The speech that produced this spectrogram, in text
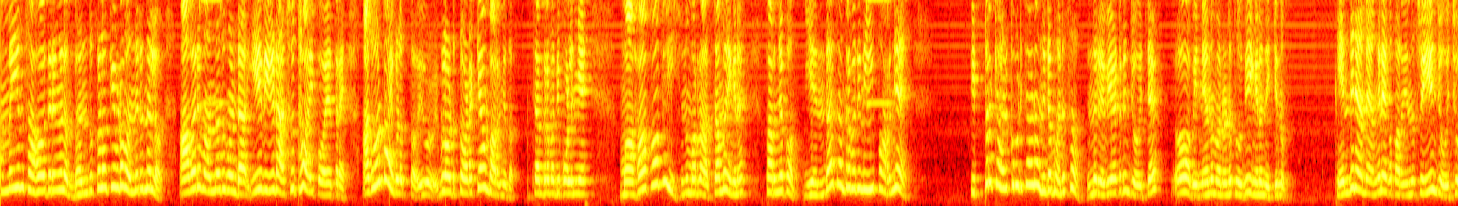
അമ്മയും സഹോദരങ്ങളും ബന്ധുക്കളൊക്കെ ഇവിടെ വന്നിരുന്നല്ലോ. അവർ വന്നതുകൊണ്ട് ഈ വീട് അശുദ്ധമായി പോയത്രേ. അതുകൊണ്ടാണ് ഇവൾ ഇവളോട് തുടയ്ക്കാൻ പറഞ്ഞത്. ചന്ദ്രമതി പൊളിഞ്ഞേ മഹാപവി എന്ന് പറഞ്ഞ അച്ചമ്മ ഇങ്ങനെ പറഞ്ഞപ്പം എന്താ ചന്ദ്രമതി നീ പറഞ്ഞേ? ഇത്രയ്ക്ക് അഴുക്ക് പിടിച്ചാണോ നിന്റെ മനസ്സ്? എന്ന് രവിയേട്ടനും ചോദിച്ചേ ഓ പിന്നെയെന്ന് പറഞ്ഞുകൊണ്ട് സുതി ഇങ്ങനെ നിൽക്കുന്നു എന്തിനാമേ അങ്ങനെയൊക്കെ പറഞ്ഞെന്ന് ശ്രീയും ചോദിച്ചു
